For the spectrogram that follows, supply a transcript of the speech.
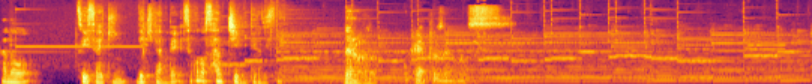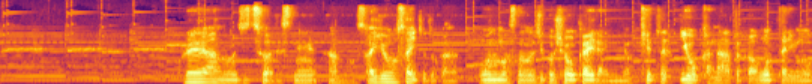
あの、つい最近できたので、そこの3チームっていう感じですね。なるほど。ありがとうございます。これ、あの、実はですね、あの、採用サイトとか、大沼さんの自己紹介欄に載っけようかなとか思ったりも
